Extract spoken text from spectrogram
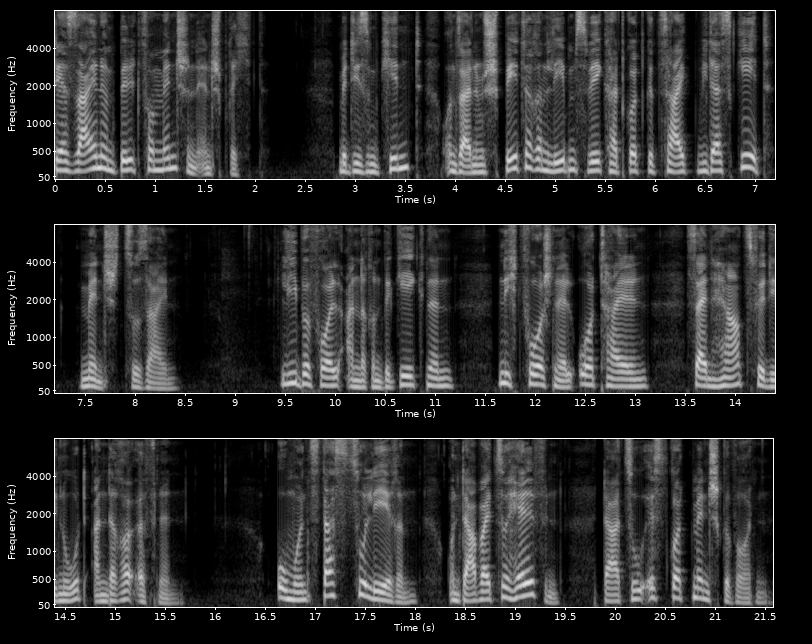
der seinem Bild vom Menschen entspricht. Mit diesem Kind und seinem späteren Lebensweg hat Gott gezeigt, wie das geht, Mensch zu sein. Liebevoll anderen begegnen, nicht vorschnell urteilen, sein Herz für die Not anderer öffnen. Um uns das zu lehren und dabei zu helfen, dazu ist Gott Mensch geworden.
